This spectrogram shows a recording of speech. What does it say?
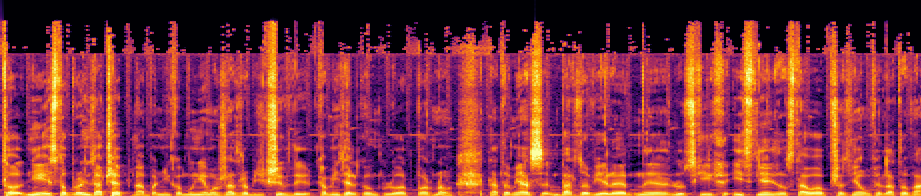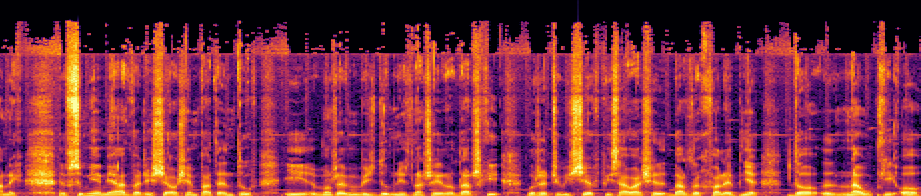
to nie jest to broń zaczepna, bo nikomu nie można zrobić krzywdy kamizelką kuloodporną. Natomiast bardzo wiele ludzkich istnień zostało przez nią wylatowanych. W sumie miała 28 patentów i możemy być dumni z naszej rodaczki, bo rzeczywiście wpisała się bardzo chwalebnie do nauki o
